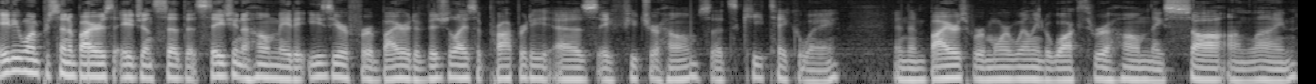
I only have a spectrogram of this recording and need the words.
81% of buyers agents said that staging a home made it easier for a buyer to visualize a property as a future home. So, that's a key takeaway. And then buyers were more willing to walk through a home they saw online,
